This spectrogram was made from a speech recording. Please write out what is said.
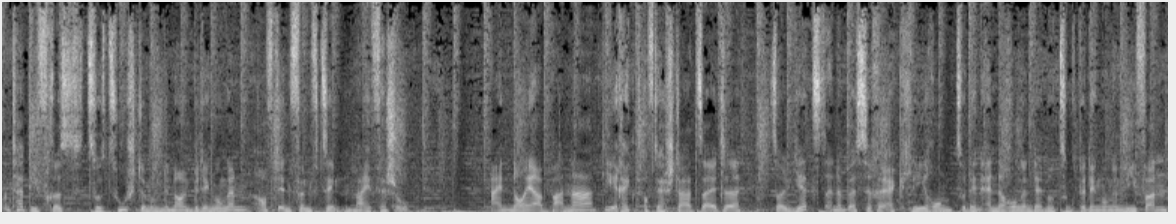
und hat die Frist zur Zustimmung der neuen Bedingungen auf den 15. Mai verschoben. Ein neuer Banner direkt auf der Startseite soll jetzt eine bessere Erklärung zu den Änderungen der Nutzungsbedingungen liefern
